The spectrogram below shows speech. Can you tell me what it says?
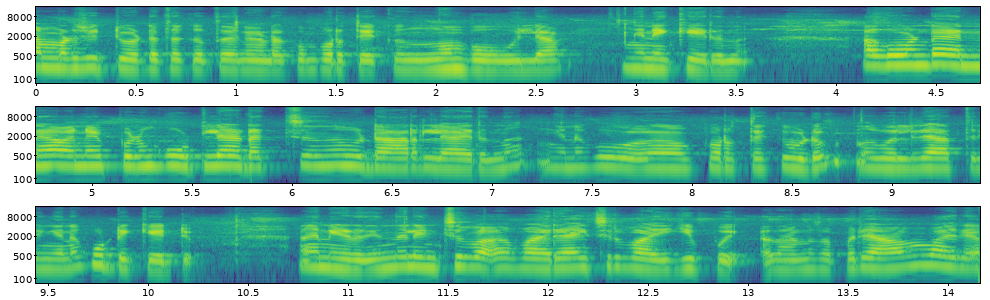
നമ്മുടെ ചുറ്റുവട്ടത്തൊക്കെ തന്നെ കിടക്കും പുറത്തേക്ക് എങ്ങും പോകില്ല ഇങ്ങനെയൊക്കെ ആയിരുന്നു അതുകൊണ്ട് തന്നെ അവനെ എപ്പോഴും കൂട്ടിൽ അടച്ചൊന്നും വിടാറില്ലായിരുന്നു. ഇങ്ങനെ പുറത്തേക്ക് വിടും. അതുപോലെ രാത്രി ഇങ്ങനെ കൂട്ടിക്കയറ്റും അങ്ങനെയായിരുന്നു. ഇന്നലെ എനിക്ക് വരാൻ വൈകിപ്പോയി. അതാണ് അപ്പോൾ രാവിലെ വര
